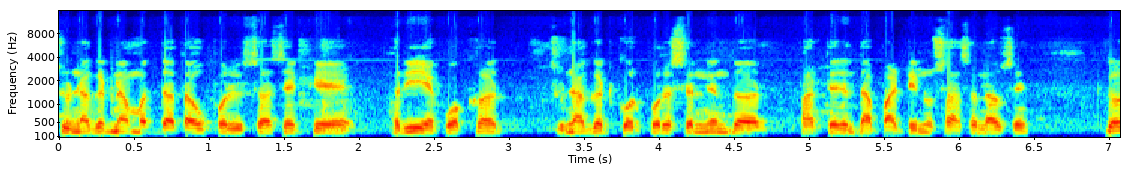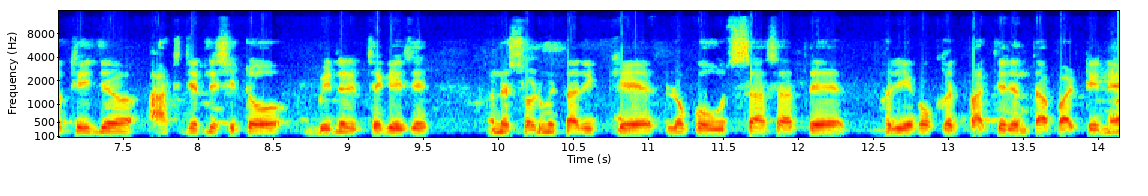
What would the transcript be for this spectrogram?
જુનાગઢના મતદાતા ઉપર વિશ્વાસ છે કે ફરી એક વખત જુનાગઢ કોર્પોરેશનની અંદર ભારતીય જનતા પાર્ટીનું શાસન આવશે. અગાઉથી જ આઠ જેટલી સીટો બિનરીત થઈ ગઈ છે. અને સોળમી તારીખે લોકો ઉત્સાહ સાથે ફરી એક વખત ભારતીય જનતા પાર્ટીને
